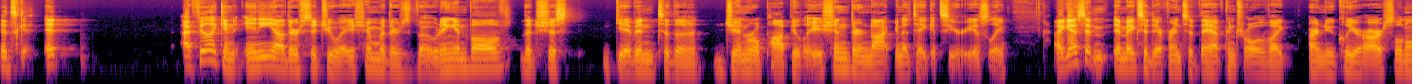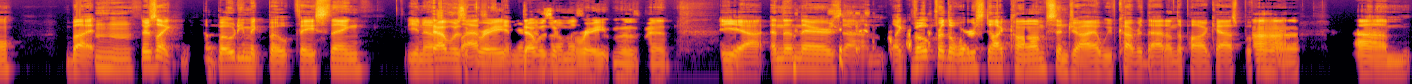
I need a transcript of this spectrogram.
it's it. I feel like in any other situation where there's voting involved, that's just given to the general population, they're not going to take it seriously. I guess it it makes a difference if they have control of like our nuclear arsenal. But Mm-hmm. there's like the Boaty McBoatface thing, you know. That was a great. That was a great movement. Yeah, and then there's um, like votefortheworst.com, Sanjaya. We've covered that on the podcast before. Uh huh. Um,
